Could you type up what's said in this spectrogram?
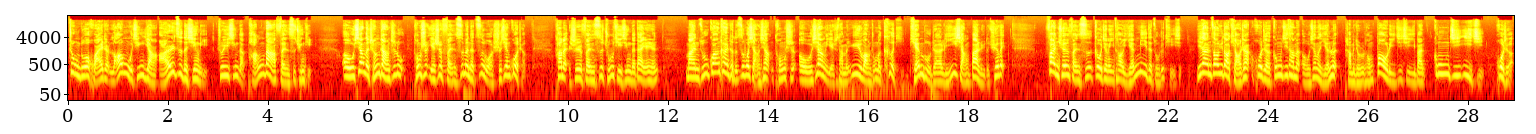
众多怀着老母亲养儿子的心理。追星的庞大粉丝群体，偶像的成长之路，同时也是粉丝们的自我实现过程。他们是粉丝主体性的代言人，满足观看者的自我想象，同时偶像也是他们欲望中的客体，填补着理想伴侣的缺位。饭圈粉丝构建了一套严密的组织体系，一旦遭遇到挑战或者攻击他们偶像的言论，他们就如同暴力机器一般攻击异己，或者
